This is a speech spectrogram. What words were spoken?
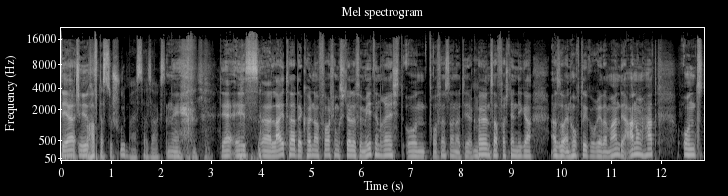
Der ich ist. gehofft, dass du Schulmeister sagst. Nee. Der ist äh, Leiter der Kölner Forschungsstelle für Medienrecht und Professor an der TH Köln, Sachverständiger. Also ein hochdekorierter Mann, der Ahnung hat. Und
